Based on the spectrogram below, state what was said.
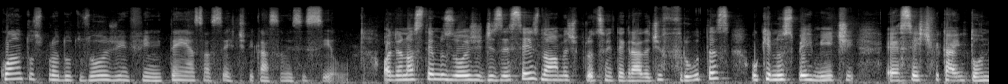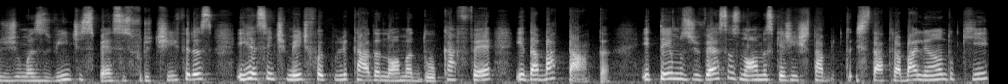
Quantos produtos hoje, enfim, têm essa certificação, esse selo? Olha, nós temos hoje 16 normas de produção integrada de frutas, o que nos permite é, certificar em torno de umas 20 espécies frutíferas e recentemente foi publicada a norma do café e da batata. E temos diversas normas que a gente tá, está trabalhando que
